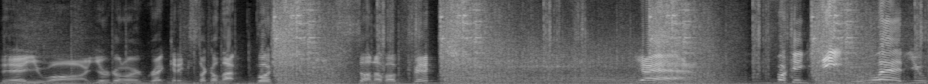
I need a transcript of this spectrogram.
There you are. You're gonna regret getting stuck on that bush, you son of a bitch! Yeah! Fucking eat lead, you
